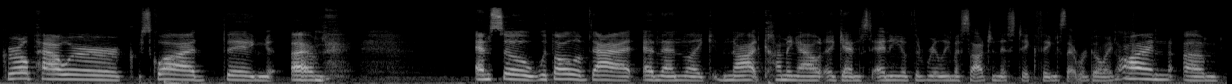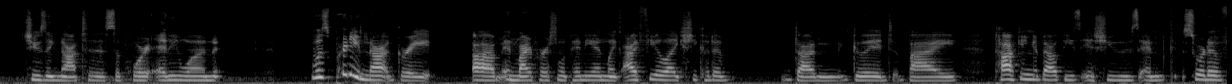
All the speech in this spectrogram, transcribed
girl power squad thing. Um, and so with all of that, and then like not coming out against any of the really misogynistic things that were going on, um, choosing not to support anyone was pretty not great, um, in my personal opinion. Like I feel like she could have done good by talking about these issues and sort of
